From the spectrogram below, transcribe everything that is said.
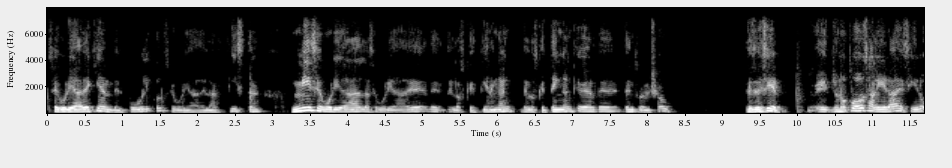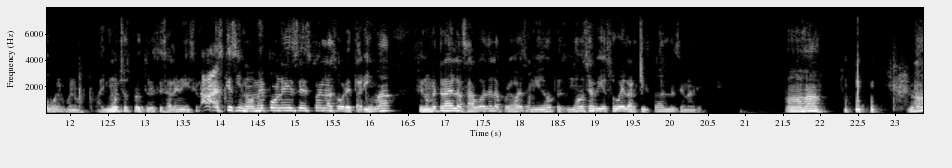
¿Seguridad de quién? Del público, seguridad del artista, mi seguridad, la seguridad de, los, que tengan, de los que tengan que ver dentro del show. Es decir, eh, yo no puedo salir a decir, o bueno, bueno, hay muchos productores que salen y dicen, ah, es que si no me pones esto en la sobretarima, si no me traes las aguas de la prueba de sonido, pues no se sube el artista del escenario. Ajá. ¿No?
